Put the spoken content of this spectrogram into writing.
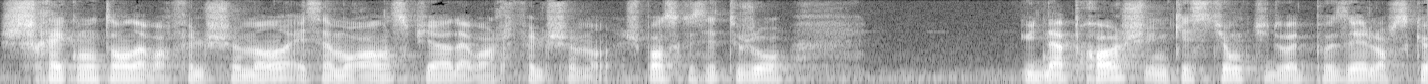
je serai content d'avoir fait le chemin et ça m'aura inspiré d'avoir fait le chemin. Je pense que c'est toujours une approche, une question que tu dois te poser lorsque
